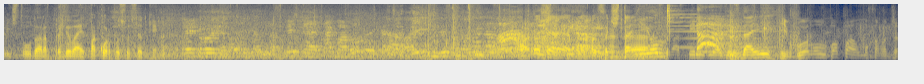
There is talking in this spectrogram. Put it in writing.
количество ударов пробивает по корпусу все-таки. Хороший такой почтальон. Два спереди, один с дальней. И в голову попал Мухаммаджа.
